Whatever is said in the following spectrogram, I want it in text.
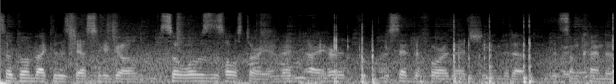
So going back to this Jessica girl. So what was this whole story? And then I heard you said before that she ended up with some kind of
